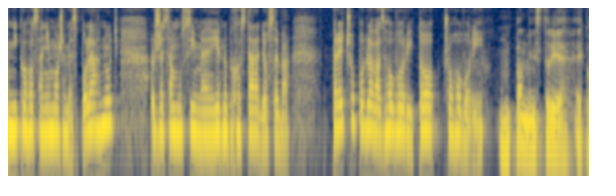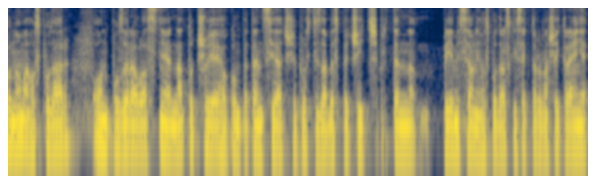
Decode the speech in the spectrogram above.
nikoho sa nemôžeme spoľahnúť, že sa musíme jednoducho starať o seba. Prečo podľa vás hovorí to, čo hovorí? Pán minister je ekonóm a hospodár. On pozera vlastne na to, čo je jeho kompetencia, čiže proste zabezpečiť ten priemyselný hospodársky sektor v našej krajine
